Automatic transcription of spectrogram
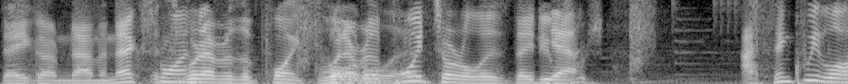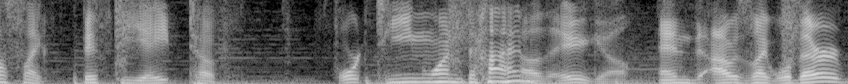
They go down the next It's one. whatever the point total whatever the point is. total is, they do. Yeah. push. I think we lost like 58 to 14 one time. Oh, there you go. And I was like, well, they're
